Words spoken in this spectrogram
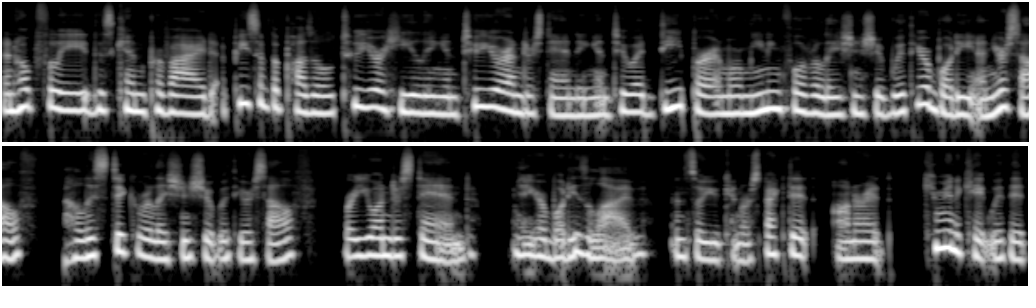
And hopefully, this can provide a piece of the puzzle to your healing and to your understanding and to a deeper and more meaningful relationship with your body and yourself, a holistic relationship with yourself, where you understand that your body is alive. And so you can respect it, honor it, communicate with it,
